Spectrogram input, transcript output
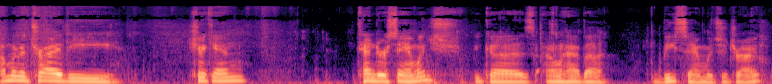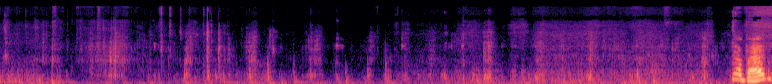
I'm going to try the chicken tender sandwich because I don't have a beef sandwich to try. Not bad.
